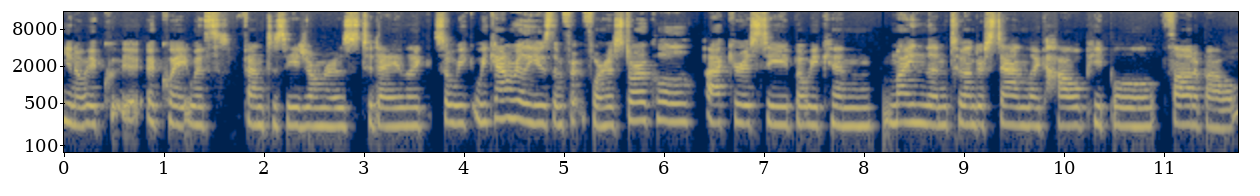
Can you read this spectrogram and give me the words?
you know equ- equate with fantasy genres today. Like so we, we can't really use them for, for historical accuracy but we can mine them to understand like how people thought about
